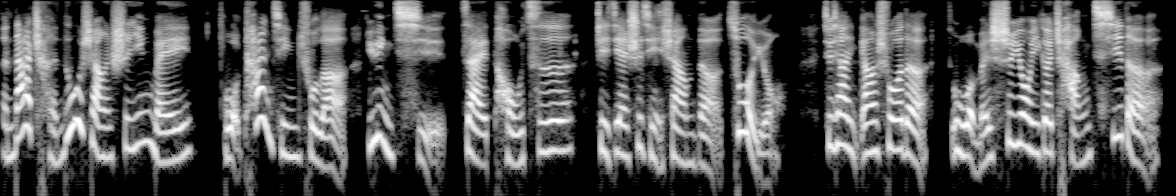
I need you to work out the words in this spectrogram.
很大程度上是因为我看清楚了运气在投资这件事情上的作用。就像你刚刚说的。我们是用一个长期的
